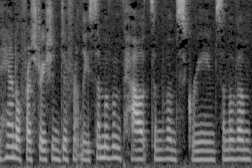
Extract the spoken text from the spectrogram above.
handle frustration differently. Some of them pout, some of them scream, some of them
